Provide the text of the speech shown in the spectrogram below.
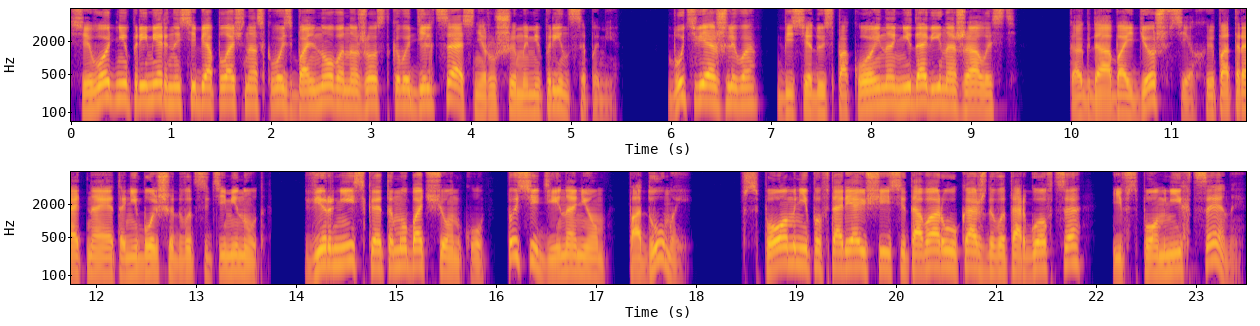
Сегодня примерь на себя плащ насквозь больного, но жесткого дельца с нерушимыми принципами. Будь вежлива, беседуй спокойно, не дави на жалость. Когда обойдешь всех и потрать на это не больше 20 минут, вернись к этому бочонку, посиди на нем, подумай. Вспомни повторяющиеся товары у каждого торговца и вспомни их цены.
